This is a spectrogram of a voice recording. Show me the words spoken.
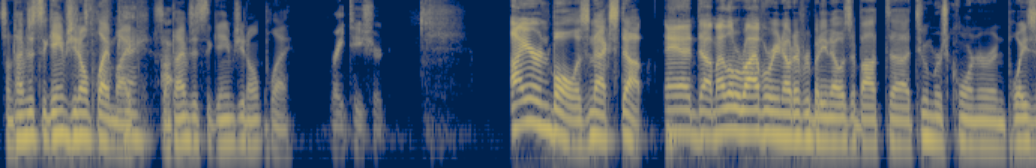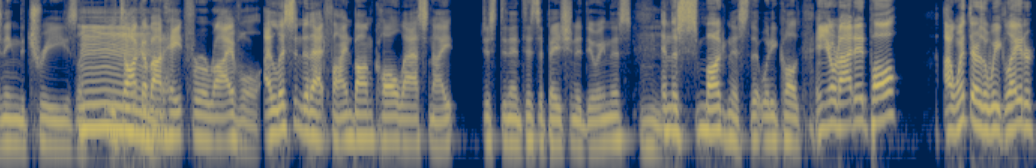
Sometimes it's the games you don't play, Mike. Okay. Uh, Sometimes it's the games you don't play. Great T-shirt. Iron Bowl is next up. And uh, my little rivalry note everybody knows about uh, Toomer's Corner and poisoning the trees. Like you talk Mm. about hate for a rival. I listened to that Finebaum call last night just in anticipation of doing this Mm. and the smugness that what he called. And you know what I did, Paul? I went there the week later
